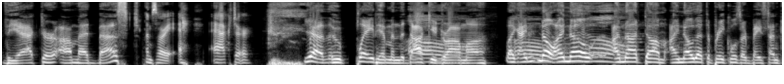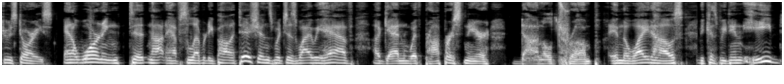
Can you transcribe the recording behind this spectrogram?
The actor Ahmed Best, I'm sorry, a- actor. yeah, who played him in the docudrama. Like I Oh, no, I know no. I'm not dumb. I know that the prequels are based on true stories and a warning to not have celebrity politicians, which is why we have again with proper sneer Donald Trump in the White House because we didn't heed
